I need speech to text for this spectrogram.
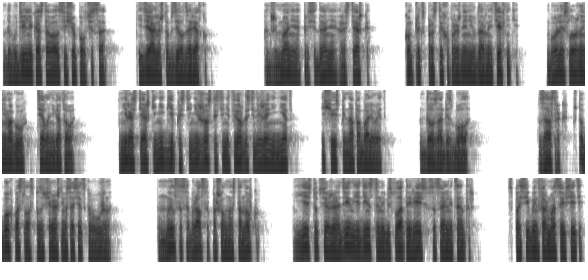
До будильника оставалось еще полчаса. Идеально, чтобы сделать зарядку. Отжимания, приседания, растяжка. Комплекс простых упражнений ударной техники, более сложное не могу, тело не готово. Ни растяжки, ни гибкости, ни жесткости, ни твердости движений нет. Еще и спина побаливает. Доза обезбола. Завтрак, что Бог послал с позавчерашнего соседского ужина. Умылся, собрался, пошел на остановку. Есть тут все же один единственный бесплатный рейс в социальный центр. Спасибо информации в сети.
